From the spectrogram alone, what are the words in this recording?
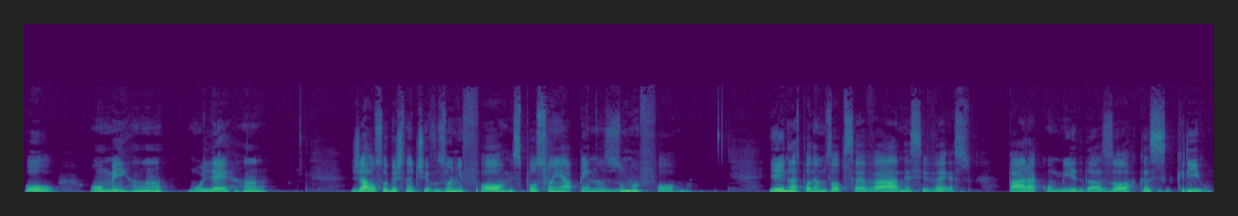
ou homem-rã, mulher-rã. Já os substantivos uniformes possuem apenas uma forma. E aí nós podemos observar nesse verso: para a comida das orcas, crio.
